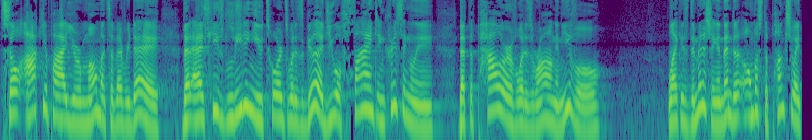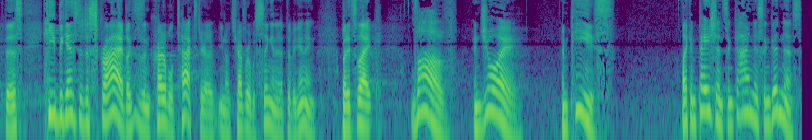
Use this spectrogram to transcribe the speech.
so occupy your moments of every day that as He's leading you towards what is good, you will find increasingly that the power of what is wrong and evil like is diminishing. And then to almost to punctuate this, he begins to describe, like this is an incredible text here. You know, Trevor was singing it at the beginning. But it's like love and joy and peace, like in patience and kindness and goodness,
